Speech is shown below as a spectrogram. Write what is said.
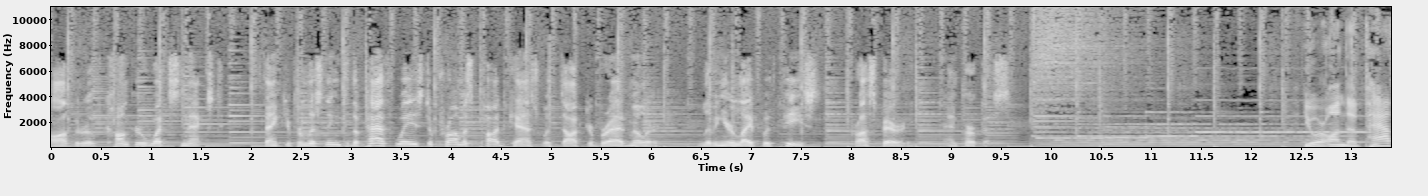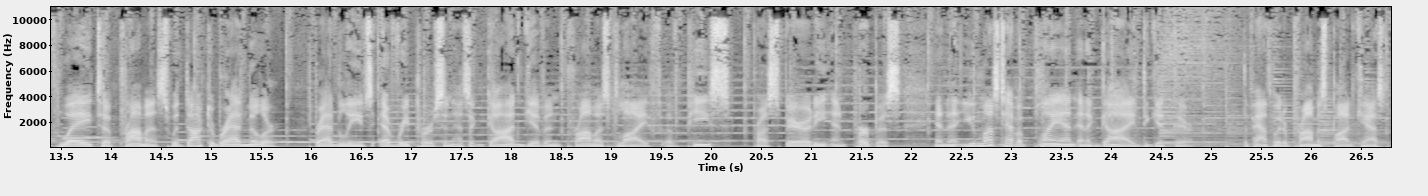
author of Conquer What's Next. Thank you for listening to the Pathways to Promise podcast with Dr. Brad Miller, living your life with peace, prosperity, and purpose. You're on the pathway to promise with Dr. Brad Miller. Brad believes every person has a God given promised life of peace, prosperity, and purpose, and that you must have a plan and a guide to get there. The Pathway to Promise podcast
